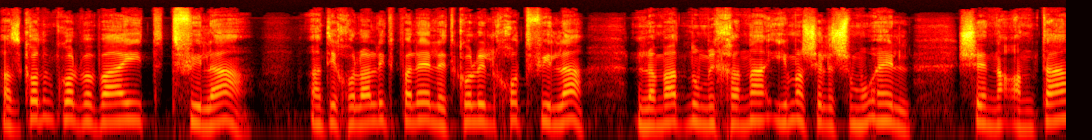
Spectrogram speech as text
אז קודם כל בבית, תפילה. את יכולה להתפלל את כל הלכות תפילה. למדנו מחנה, אימא של שמואל, שנענתה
